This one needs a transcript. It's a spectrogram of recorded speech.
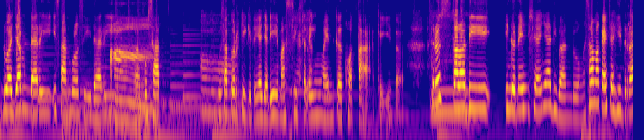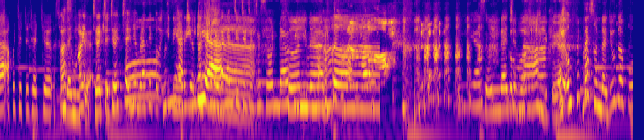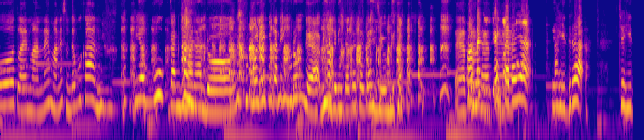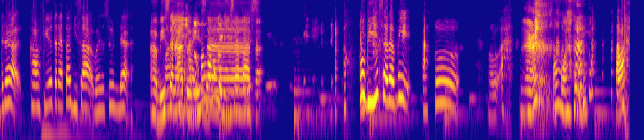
dua jam dari Istanbul sih, dari eh, Ah. pusat Oh. pusat Turki gitu ya jadi masih iya. sering main ke kota kayak gitu terus kalau Hmm. di Indonesianya di Bandung sama kayak Cahidra aku cece cece Ah, Sunda semuanya juga cece cece ini berarti Oh, Put mesti ini hari ini kita Iya. kedatangan cucu-cucu Sunda. Sunda. Benar. Betul. Iya, Sunda cenah gitu ya. Teh Sunda juga, Put. Lain mana? Mana Sunda bukan? Ya bukan gimana dong. Boleh ikutan nimbrung nggak? Biar jadi teteh-teteh juga. Teh Mana- teh, eh katanya Cahidra Cahidra Kak Vio ternyata bisa bahasa Sunda Ah, bisa Mana? tuh, Emang bisa. kamu nggak bisa, Tas? aku bisa tapi aku malu ah Eh, Sama. Salah.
